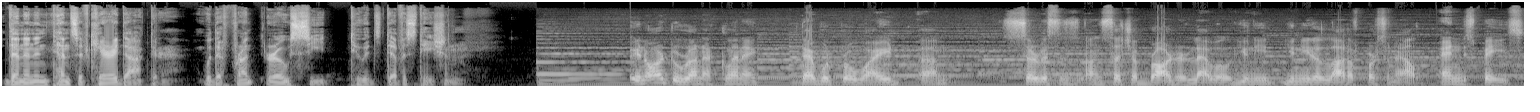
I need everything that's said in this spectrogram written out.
Then an intensive care doctor with a front row seat to its devastation. In order to run a clinic that would provide um, services on such a broader level, you need, you need a lot of personnel and space.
